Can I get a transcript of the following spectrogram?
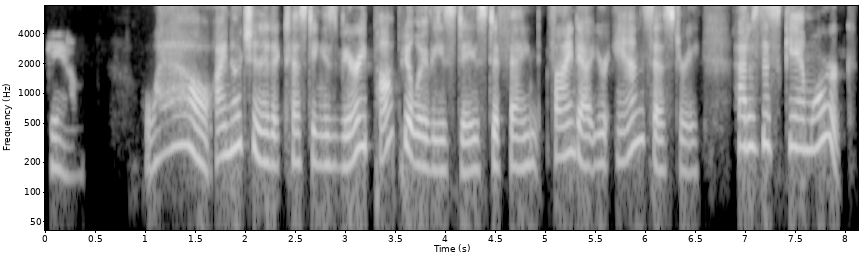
scam. Wow, I know genetic testing is very popular these days to find find out your ancestry. How does this scam work?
